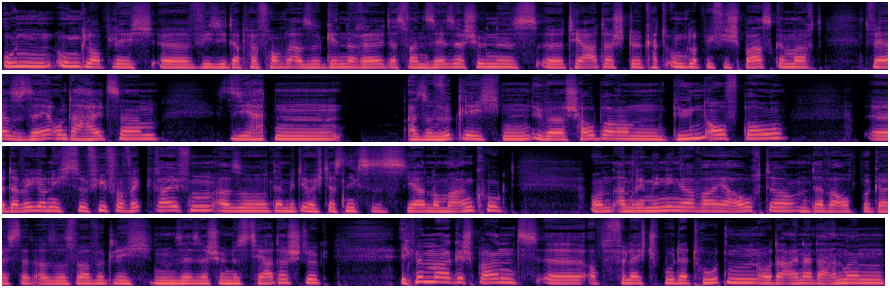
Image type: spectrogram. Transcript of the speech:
un unglaublich, äh, wie sie da performt. Also generell, das war ein sehr, sehr schönes äh, Theaterstück, hat unglaublich viel Spaß gemacht. Es wäre sehr unterhaltsam. Sie hatten also wirklich einen überschaubaren Bühnenaufbau. Äh, da will ich auch nicht so viel vorweggreifen, also damit ihr euch das nächstes Jahr nochmal anguckt. Und André Minninger war ja auch da und der war auch begeistert. Also es war wirklich ein sehr, sehr schönes Theaterstück. Ich bin mal gespannt, äh, ob vielleicht Spur der Toten oder einer der anderen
